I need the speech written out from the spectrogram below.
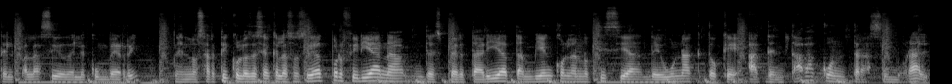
del Palacio de Lecumberri. En los artículos decía que la sociedad porfiriana despertaría también con la noticia de un acto que atentaba contra su moral.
